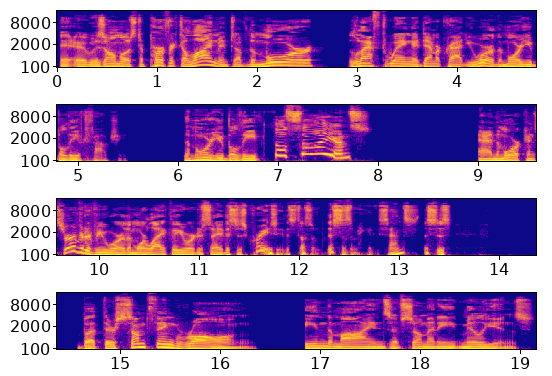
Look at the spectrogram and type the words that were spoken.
it was almost a perfect alignment of the more left wing a Democrat you were, the more you believed Fauci, the more you believed the science. And the more conservative you were, the more likely you were to say, this is crazy. This doesn't, this doesn't make any sense. This is, but there's something wrong in the minds of so many millions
